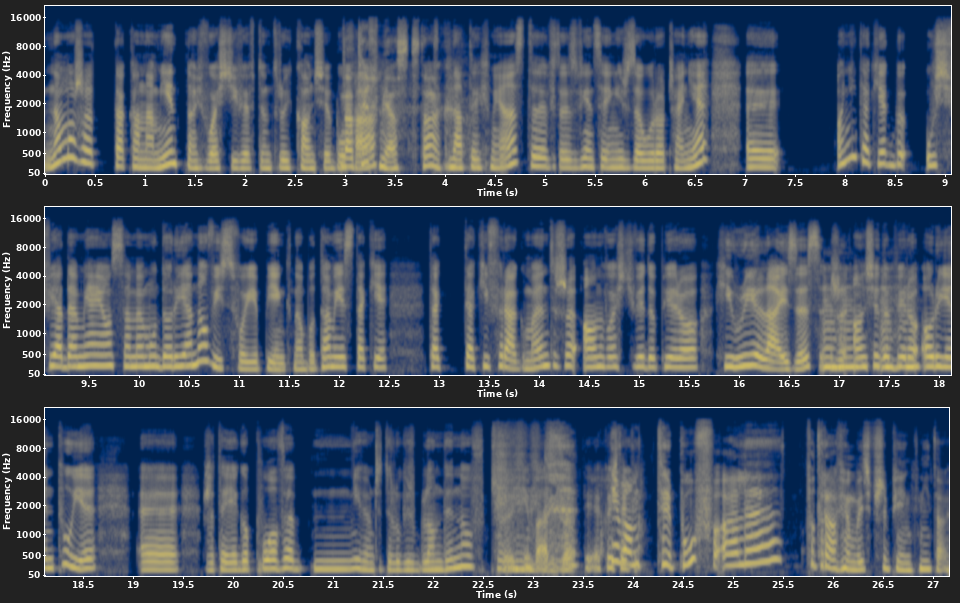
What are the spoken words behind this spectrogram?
no może taka namiętność właściwie w tym trójkącie bucha. Natychmiast, tak. Natychmiast, to jest więcej niż zauroczenie oni tak jakby uświadamiają samemu Dorianowi swoje piękno, bo tam jest takie, tak, taki fragment, że on właściwie dopiero he realizes, mm -hmm, że on się mm -hmm. dopiero orientuje, e, że te jego połowę, mm, nie wiem, czy ty lubisz blondynów, czy nie bardzo? Nie tak... mam typów, ale Potrafią być przypiękni, tak.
